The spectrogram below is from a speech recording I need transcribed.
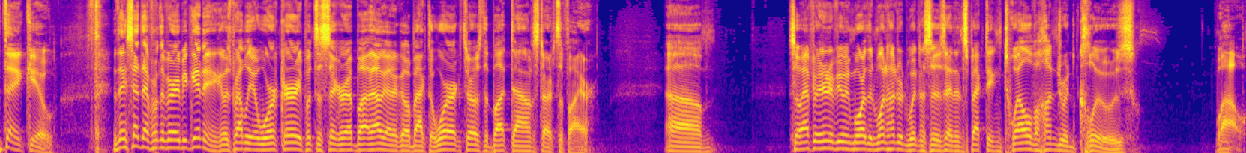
Thank you. They said that from the very beginning. It was probably a worker. He puts a cigarette butt. I got to go back to work. Throws the butt down. Starts the fire. Um. So after interviewing more than 100 witnesses and inspecting 1,200 clues, wow,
